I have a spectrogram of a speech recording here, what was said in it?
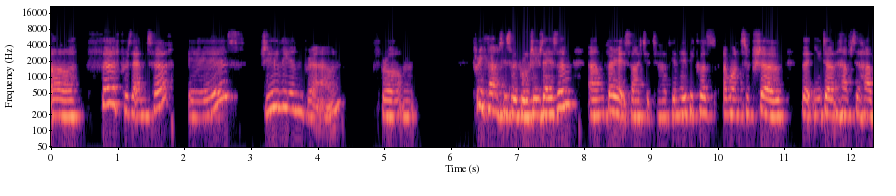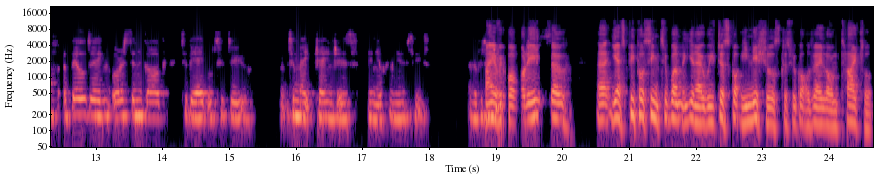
our third presenter is Julian Brown from Three Counties Liberal Judaism. I'm very excited to have him here because I want to show that you don't have to have a building or a synagogue to be able to do to make changes in your communities. Hi everybody. So uh, yes, people seem to want, you know, we've just got initials because we've got a very long title.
